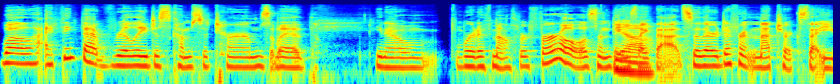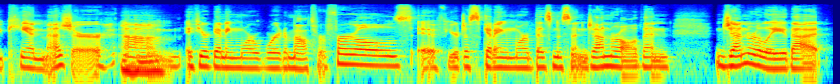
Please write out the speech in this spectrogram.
Well, I think that really just comes to terms with, you know, word of mouth referrals and things Yeah. like that. So there are different metrics that you can measure. Mm-hmm. Um, if you're getting more word of mouth referrals, if you're just getting more business in general, then generally that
